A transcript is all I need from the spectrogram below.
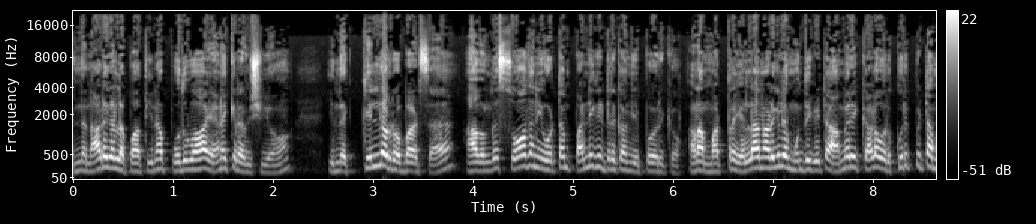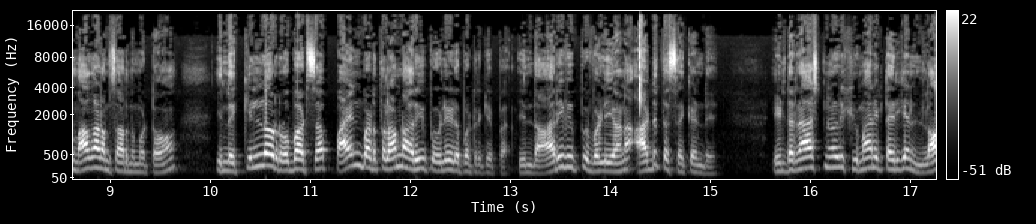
இந்த நாடுகளில் பார்த்தீங்கன்னா பொதுவாக இணைக்கிற விஷயம் இந்த கில்லர் ரொபாட்ஸை அவங்க சோதனை ஓட்டம் பண்ணிக்கிட்டு இருக்காங்க இப்போ வரைக்கும். ஆனால் மற்ற எல்லா நாடுகளையும் முந்திக்கிட்டு அமெரிக்காவில் ஒரு குறிப்பிட்ட மாகாணம் சார்ந்து மட்டும் இந்த கில்லர் ரொபாட்ஸை பயன்படுத்தலாம்னு அறிவிப்பு வெளியிடப்பட்டிருக்கு இப்போ. இந்த அறிவிப்பு வெளியான அடுத்த second international humanitarian law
